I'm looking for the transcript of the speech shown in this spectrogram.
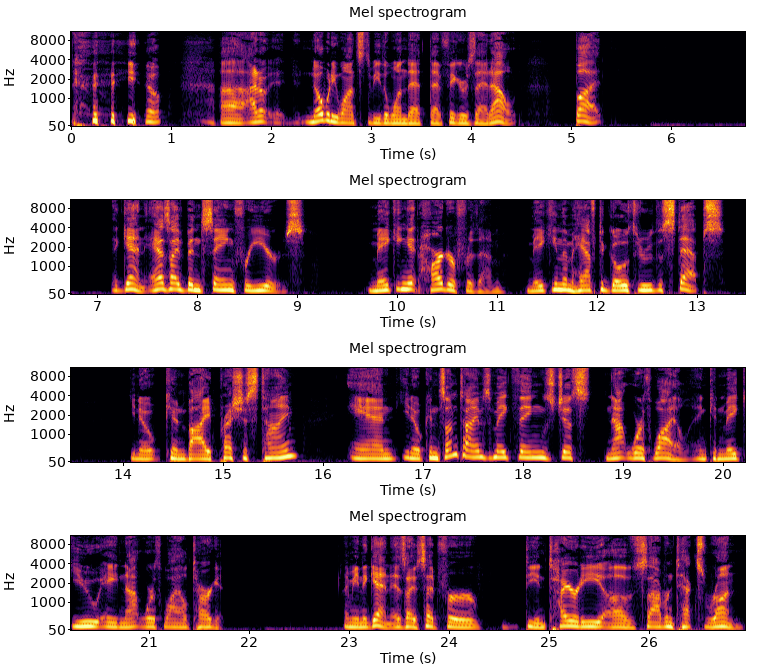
you know, uh, I don't. Nobody wants to be the one that that figures that out, but again, as I've been saying for years, making it harder for them, making them have to go through the steps you know, can buy precious time and, you know, can sometimes make things just not worthwhile and can make you a not worthwhile target. I mean, again, as I've said for the entirety of Sovereign Tech's run,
